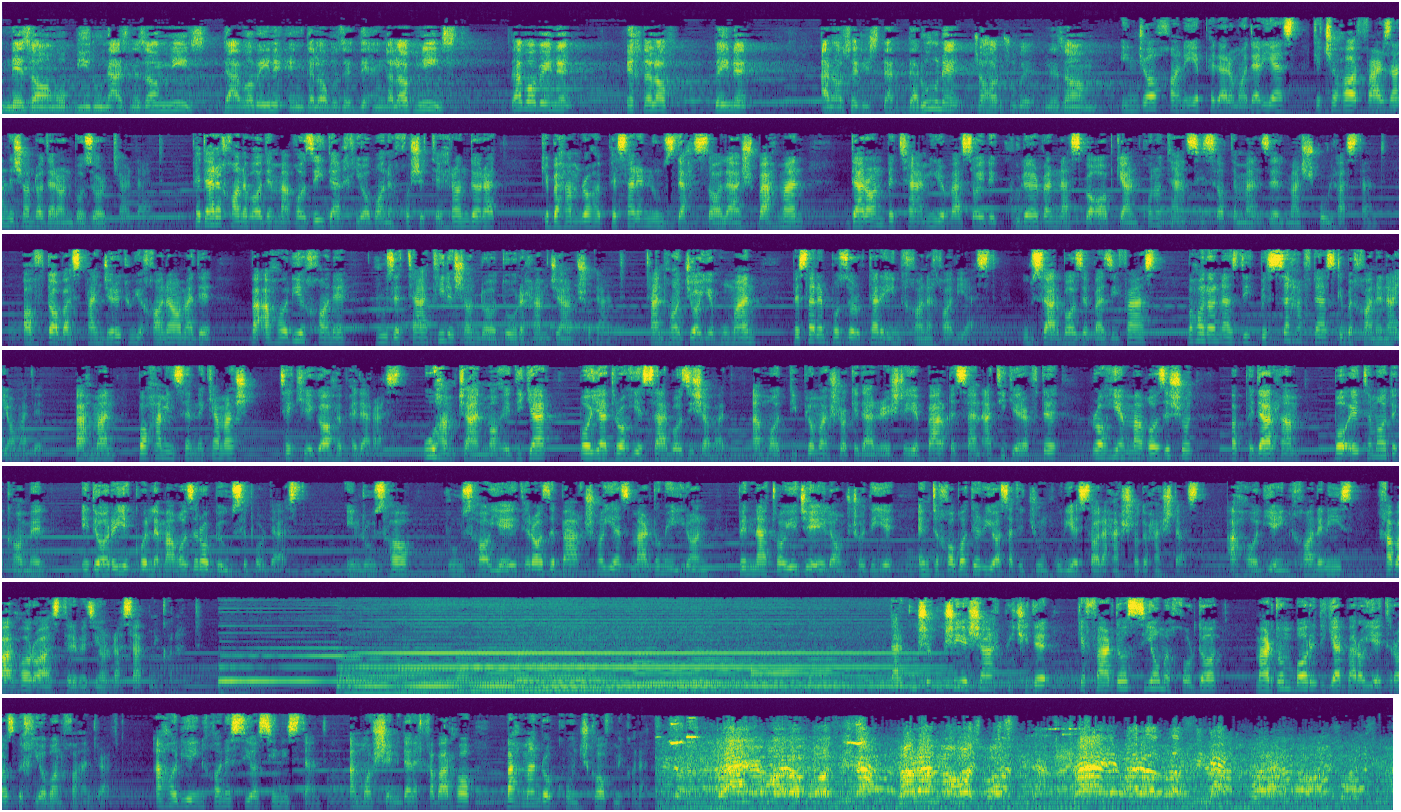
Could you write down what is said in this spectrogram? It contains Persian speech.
نظام و بیرون از نظام نیست. دعوا بین انقلاب و ضد انقلاب نیست. دعوا بین اختلاف بین عناصری است در درون چهارچوب نظام. اینجا خانه پدر و مادری است که چهار فرزندشان را در آن بزرگ کردند. پدر خانواده مغازه‌ای در خیابان خوش تهران دارد که به همراه پسر 19 سالش بهمن در آن به تعمیر وسایل کولر و نصب آب گرم کن و تأسیسات منزل مشغول هستند. آفتاب از پنجره توی خانه آمده و اهالی خانه روز تعطیلشان را دور هم جمع شدند. تنها جای هومن پسر بزرگتر این خانه خالی است. او سرباز وظیفه است و حالا نزدیک به سه هفته است که به خانه نیامده. بهمن با همین سن کمش تکیهگاه پدر است. او هم چند ماه دیگر باید راهی سربازی شود اما دیپلمش را که در رشته برق صنعتی گرفته راهی مغازه شد و پدر هم با اعتماد کامل اداره کل مغازه را به او سپرده است. این روزها روزهای اعتراض بخشهایی از مردم ایران به نتایج اعلام شده انتخابات ریاست جمهوری سال 88 است. اهالی این خانه نیز خبرها را از تلویزیون رصد می گوشه گوشه شهر پیچیده که فردا سیام خرداد مردم بار دیگر برای اعتراض به خیابان خواهند رفت. اهالی این خانه سیاسی نیستند اما شنیدن خبرها بهمن را کنجکاو می کند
